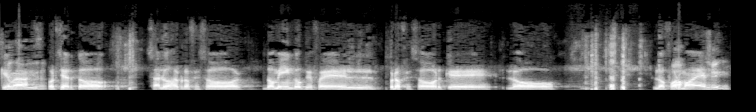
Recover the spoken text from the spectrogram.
¿Qué vida. Por cierto, saludos al profesor Domingo, que fue el profesor que lo, lo formó Ah, a él. Sí,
